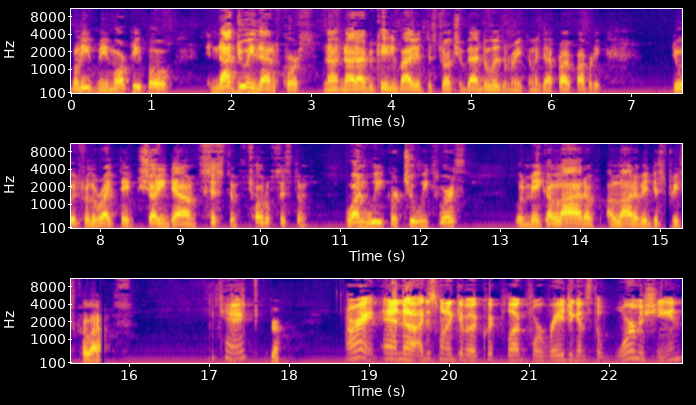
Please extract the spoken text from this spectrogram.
believe me, more people not doing that, of course, not not advocating violence, destruction, vandalism, or anything like that, private property. Do it for the right thing. Shutting down systems, total systems, one week or two weeks worth would make a lot of a lot of industries collapse. Okay. Okay. All right, and uh, I just want to give a quick plug for Rage Against the War Machine,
